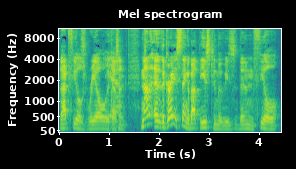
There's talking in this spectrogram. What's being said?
that feels real. It doesn't. Not uh, the greatest thing about these two movies. They didn't feel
